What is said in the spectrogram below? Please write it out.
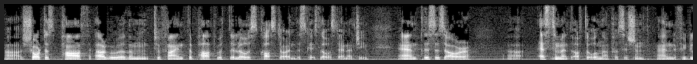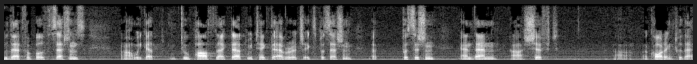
uh, shortest path algorithm to find the path with the lowest cost, or in this case, lowest energy. And this is our uh, estimate of the ulnar position. And if we do that for both sessions, uh, we get two paths like that. We take the average x position, uh, position and then shift according to that.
